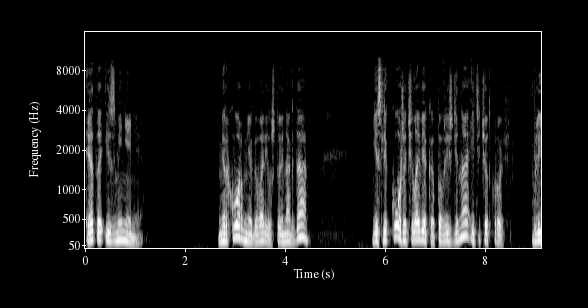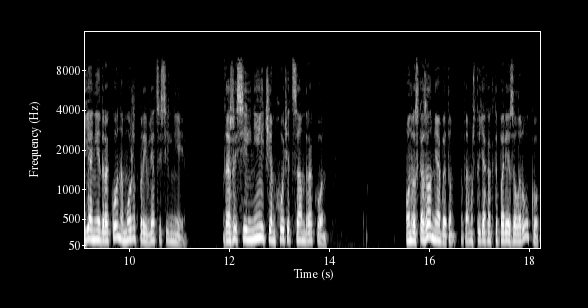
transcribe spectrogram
Это изменение. Меркор мне говорил, что иногда, если кожа человека повреждена и течет кровь, влияние дракона может проявляться сильнее. Даже сильнее, чем хочет сам дракон. Он рассказал мне об этом, потому что я как-то порезала руку,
